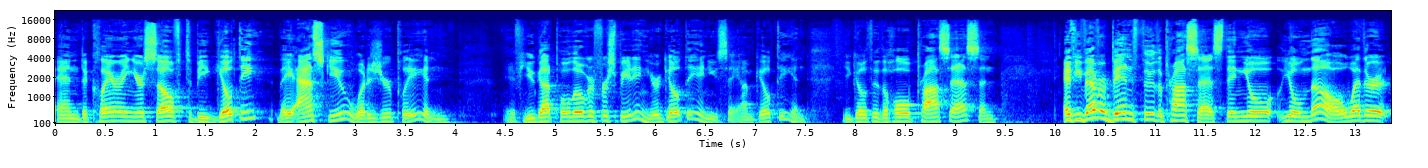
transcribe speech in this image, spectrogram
and declaring yourself to be guilty. They ask you, What is your plea? And if you got pulled over for speeding, you're guilty, and you say, I'm guilty, and you go through the whole process. And if you've ever been through the process, then you'll, you'll know whether,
